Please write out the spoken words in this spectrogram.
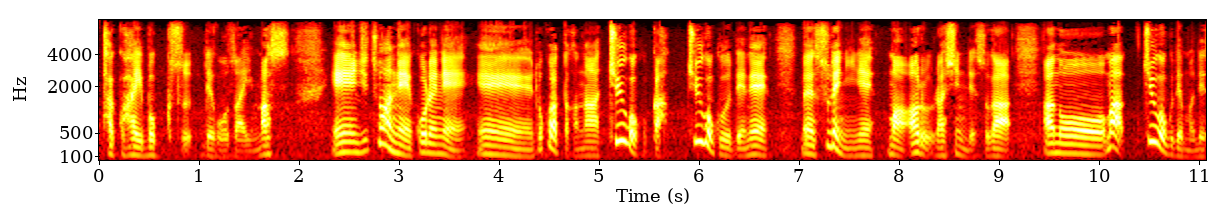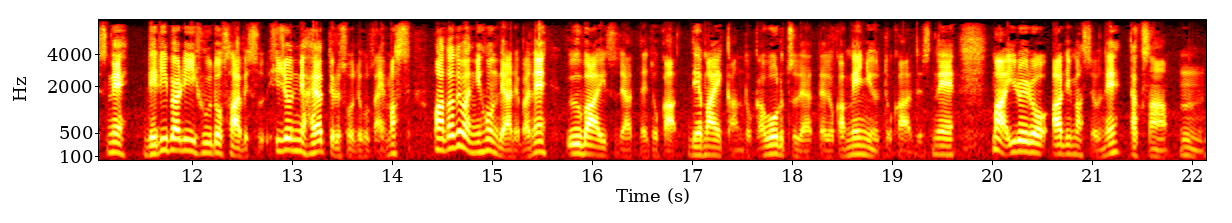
宅配ボックスでございます。えー、実はね、これね、えー、どこだったかな中国か。中国でね、すでにね、まあ、あるらしいんですが、あのー、まあ、中国でもですね、デリバリーフードサービス、非常に、流行ってるそうでございます。まあ、例えば日本であればね、ウーバーイーツであったりとか、出前館とか、ウォルツであったりとか、メニューとかですね、まあ、いろいろありますよね、たくさん。うん。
